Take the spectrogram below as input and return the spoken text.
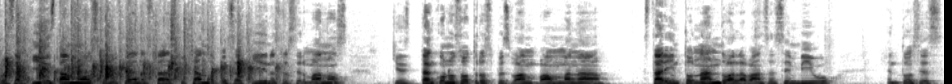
Pues aquí estamos, como ustedes nos están escuchando, pues aquí nuestros hermanos que están con nosotros, pues van, van, van a estar intonando alabanzas en vivo. Entonces,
